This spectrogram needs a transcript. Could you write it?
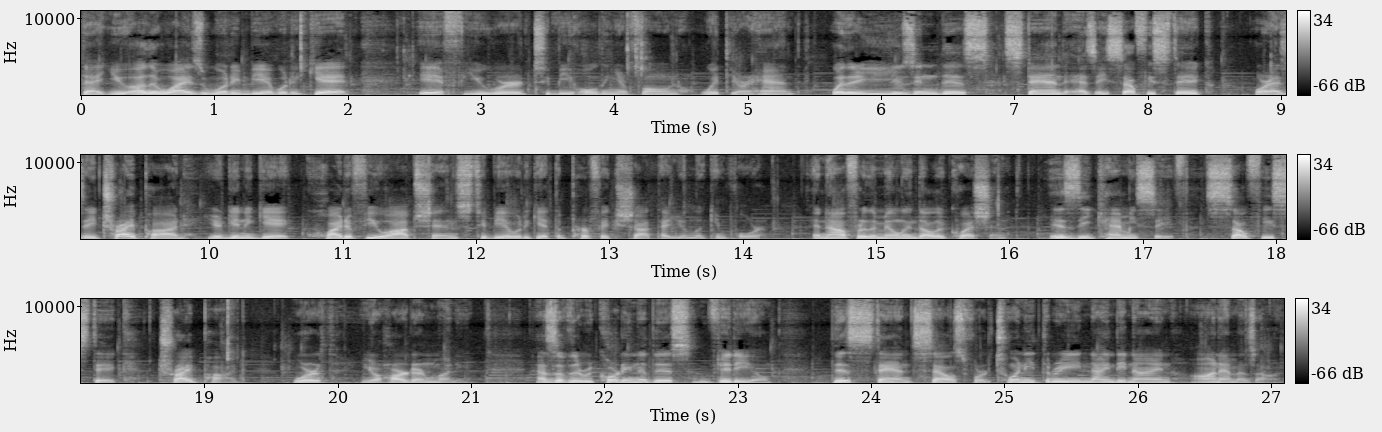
that you otherwise wouldn't be able to get if you were to be holding your phone with your hand. Whether you're using this stand as a selfie stick or as a tripod, you're gonna get quite a few options to be able to get the perfect shot that you're looking for. And now for the million dollar question. Is the Kamisafe selfie stick tripod worth your hard-earned money? As of the recording of this video, this stand sells for $23.99 on Amazon.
